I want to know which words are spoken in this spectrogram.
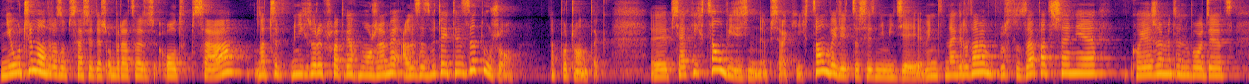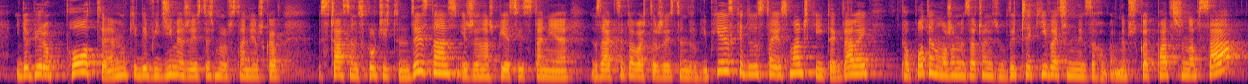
Nie uczymy od razu psa się też obracać od psa. Znaczy w niektórych przypadkach możemy, ale zazwyczaj to jest za dużo na początek. Y, Psiaki chcą widzieć inne psiaki, chcą wiedzieć, co się z nimi dzieje, więc nagradzamy po prostu zapatrzenie, kojarzymy ten bodziec i dopiero potem, kiedy widzimy, że jesteśmy już w stanie na przykład z czasem skrócić ten dystans i że nasz pies jest w stanie zaakceptować to, że jest ten drugi pies, kiedy dostaje smaczki i tak dalej, to potem możemy zacząć wyczekiwać innych zachowań. Na przykład patrzę na psa,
